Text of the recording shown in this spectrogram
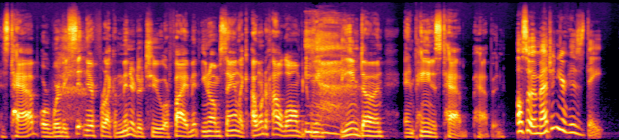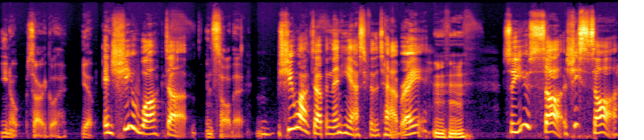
his tab, or were they sitting there for like a minute or two or five minutes? You know what I'm saying? Like, I wonder how long between Yeah. being done and paying his tab happened. Also, imagine you're his date, You know, sorry, go ahead. Yep, and she walked up. and saw that. She walked up, and then he asked for the tab, right? Mm-hmm. So you saw, she saw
